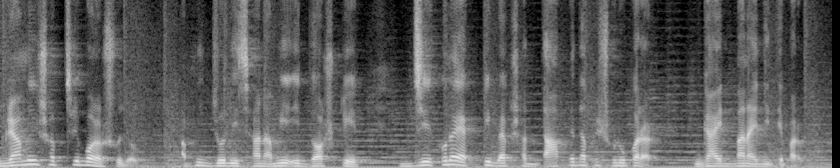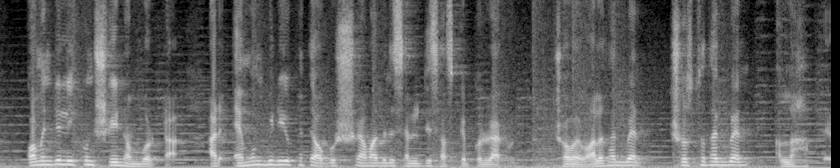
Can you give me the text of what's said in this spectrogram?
গ্রামের সবচেয়ে বড় সুযোগ। আপনি যদি চান আমি এই দশটির যে কোনো একটি ব্যবসা দাপে দাপে শুরু করার গাইড বানাই দিতে পারব। কমেন্টে লিখুন সেই নম্বরটা। আর এমন ভিডিও পেতে অবশ্যই আমাদের চ্যানেলটি সাবস্ক্রাইব করে রাখুন। সবাই ভালো থাকবেন, সুস্থ থাকবেন। আল্লাহ হাফেজ।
